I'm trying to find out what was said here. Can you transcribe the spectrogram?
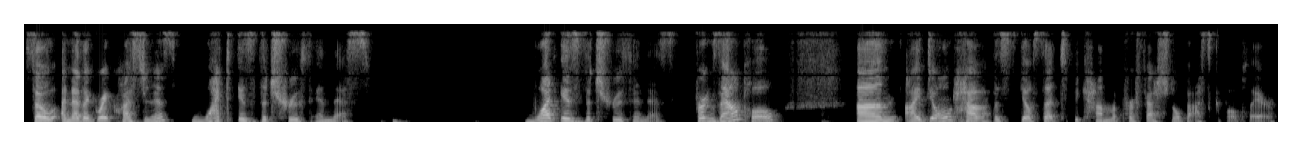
So another great question is, what is the truth in this? What is the truth in this? For example, um, I don't have the skill set to become a professional basketball player.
